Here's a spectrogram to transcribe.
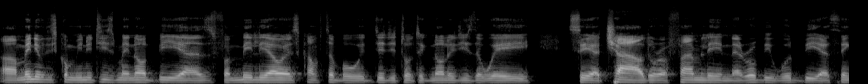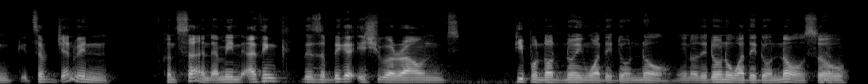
uh, many of these communities may not be as familiar or as comfortable with digital technologies the way, say, a child or a family in Nairobi would be, I think it's a genuine concern. I mean, I think there's a bigger issue around people not knowing what they don't know. You know, they don't know what they don't know. So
